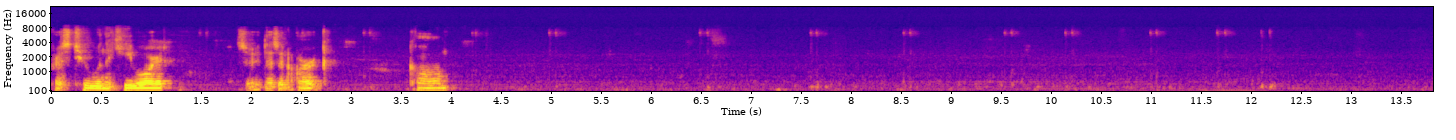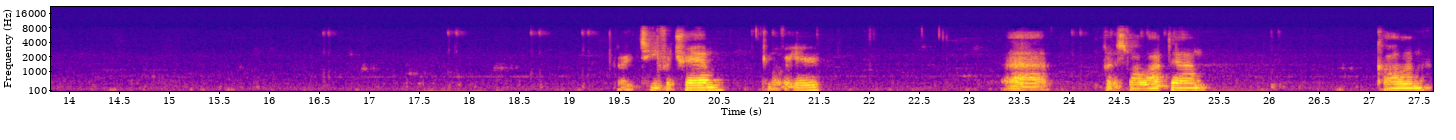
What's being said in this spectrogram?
Press 2 on the keyboard so it does an arc column. All right, T for trim, come over here. Put a small lockdown, column,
